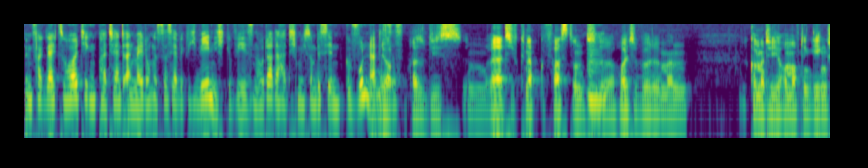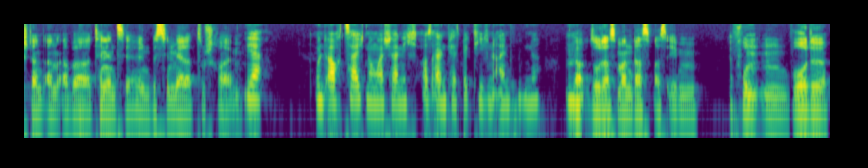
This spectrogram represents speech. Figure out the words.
im Vergleich zur heutigen Patentanmeldung ist das ja wirklich wenig gewesen, oder? Da hatte ich mich so ein bisschen gewundert. ja, also die ist ähm, relativ knapp gefasst und mhm. äh, heute würde man, kommt natürlich auch immer auf den Gegenstand an, aber tendenziell ein bisschen mehr dazu schreiben. Ja. Und auch Zeichnungen wahrscheinlich aus allen Perspektiven einfügen, ne? Mhm. Ja, so dass man das, was eben erfunden wurde,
